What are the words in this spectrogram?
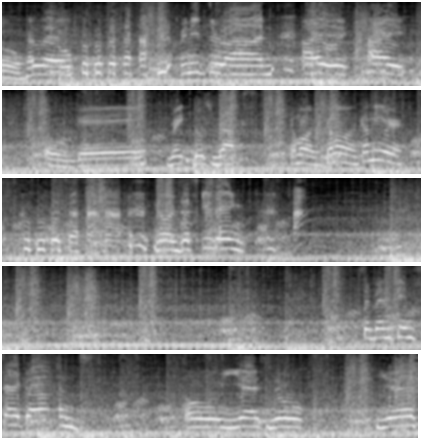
Oh, hello. we need to run. Hi, hi. Okay. Break those blocks. Come on, come on, come here. no, I'm just kidding. Seventeen seconds. Oh yes, bro. Yes.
